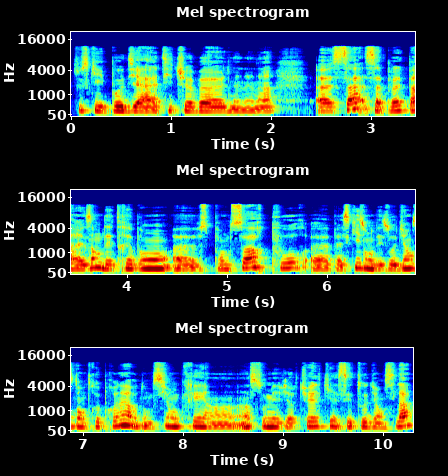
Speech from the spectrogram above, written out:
tout ce qui est Podia, Teachable, nanana. Euh, ça, ça peut être par exemple des très bons euh, sponsors pour euh, parce qu'ils ont des audiences d'entrepreneurs. Donc si on crée un, sommet virtuel qui a cette audience-là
